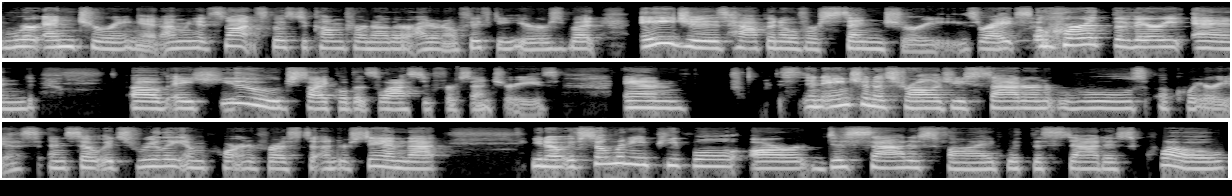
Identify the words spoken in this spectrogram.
we're entering it. I mean, it's not supposed to come for another, I don't know, 50 years, but ages happen over centuries, right? So we're at the very end of a huge cycle that's lasted for centuries. And in ancient astrology, Saturn rules Aquarius. And so it's really important for us to understand that, you know, if so many people are dissatisfied with the status quo,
